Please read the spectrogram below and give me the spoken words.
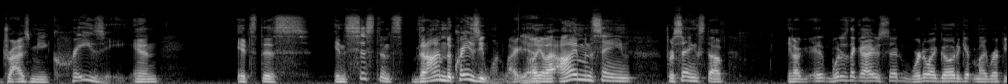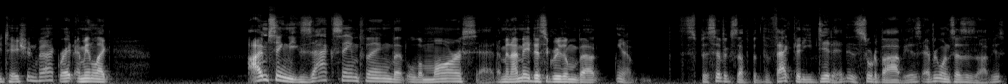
drives me crazy. And it's this insistence that I'm the crazy one. Like, Yeah. like, I'm insane for saying stuff. You know, it- what is the guy who said, "Where do I go to get my reputation back?" Right? I mean, like. I'm saying the exact same thing that Lamar said. I mean, I may disagree with him about you know specific stuff, but the fact that he did it is sort of obvious. Everyone says it's obvious,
